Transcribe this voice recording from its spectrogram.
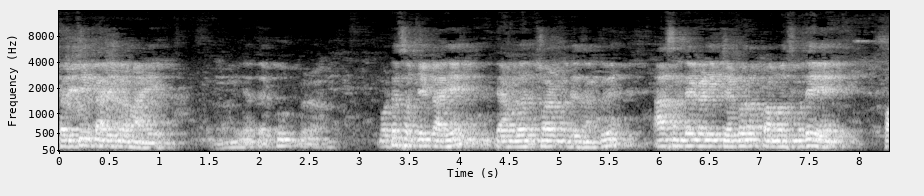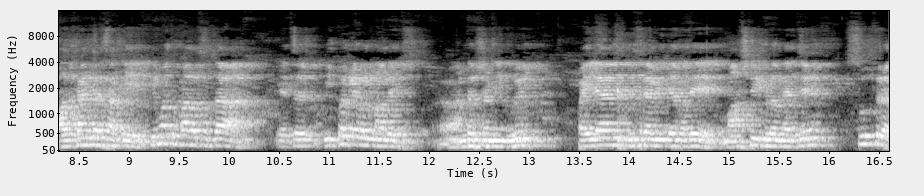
परिचय कार्यक्रम आहे. म्हणजे आता खूप मोठा सब्जेक्ट आहे. त्यामुळं शॉर्टमध्ये सांगतोय. आज संध्याकाळी चेंबर ऑफ कॉमर्समध्ये पालकांच्यासाठी किंवा तुम्हाला सुद्धा याचं डीपर लेवल नॉलेज अंडरस्टँडिंग होईल. पहिल्या आणि दुसऱ्या विद्यामध्ये मास्टरी मिळवण्याचे सूत्र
